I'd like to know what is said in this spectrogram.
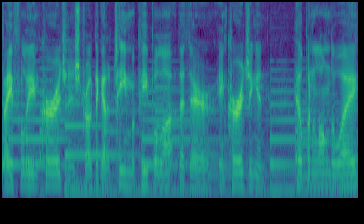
faithfully encourage and instruct. They got a team of people uh, that they're encouraging and helping along the way.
